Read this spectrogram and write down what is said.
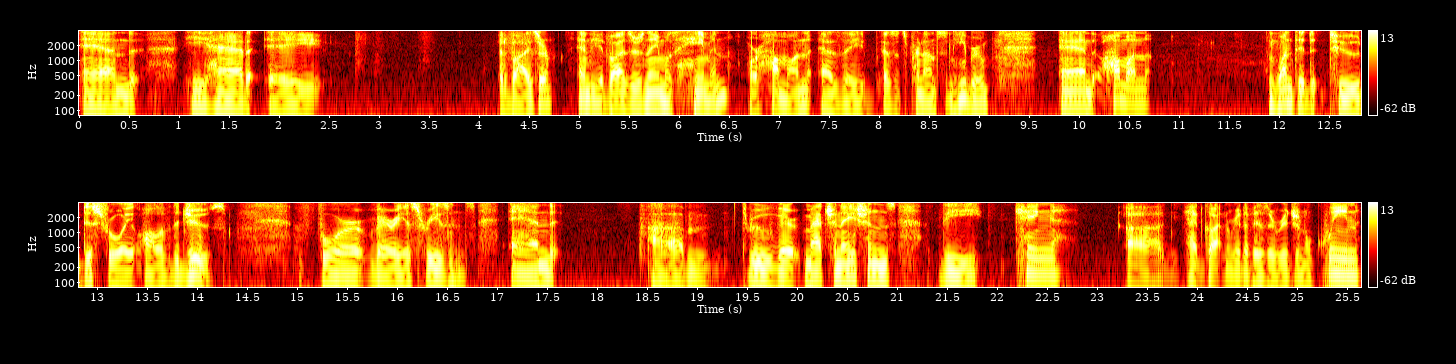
and he had a advisor, and the advisor's name was Haman or Haman, as they as it's pronounced in Hebrew, and Haman wanted to destroy all of the Jews for various reasons, and um, through ver- machinations, the king uh, had gotten rid of his original queen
